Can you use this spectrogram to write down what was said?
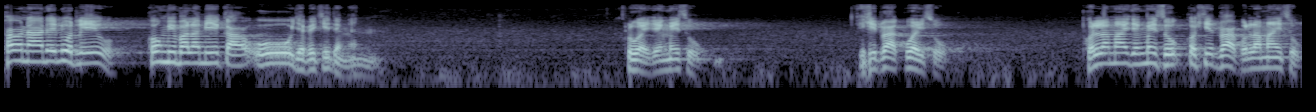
ภาวนาได้รวดเร็ว คงมีบารมีเก่าโอ้อย่าไปคิดอย่างนั้นกล้วยยังไม่สุกจะคิดว่ากล้วยสุกผลไม้ยังไม่สุกก็คิดว่าผลไม้สุก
